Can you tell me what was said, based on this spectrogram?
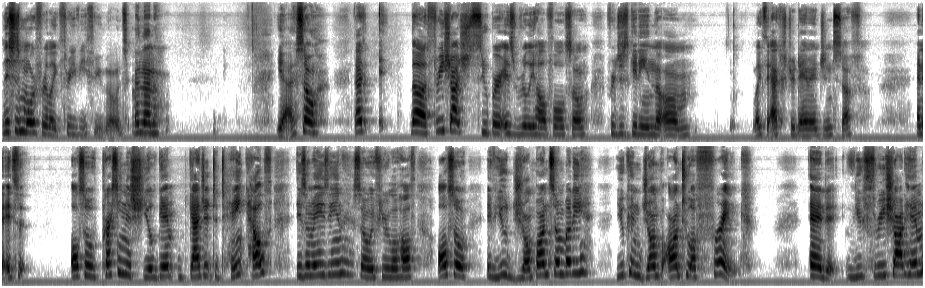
This is more for like 3v3 modes. And then yeah, so that the three shot super is really helpful so for just getting the um like the extra damage and stuff. And it's also pressing the shield game gadget to tank health is amazing. So if you're low health, also if you jump on somebody, you can jump onto a Frank and you three shot him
